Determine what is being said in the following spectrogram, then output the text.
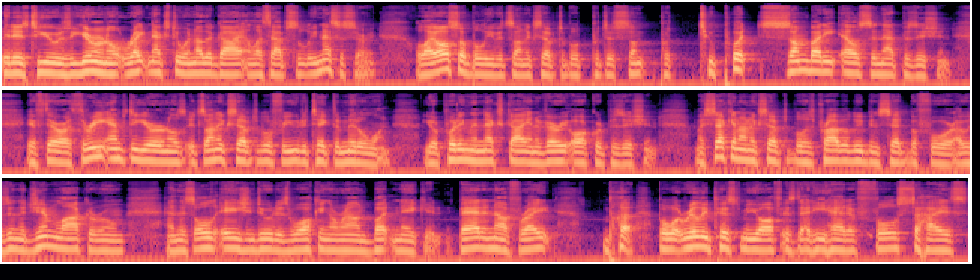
it is to use a urinal right next to another guy unless absolutely necessary. Well, I also believe it's unacceptable to, some, to put somebody else in that position. If there are three empty urinals, it's unacceptable for you to take the middle one. You're putting the next guy in a very awkward position. My second unacceptable has probably been said before. I was in the gym locker room and this old Asian dude is walking around butt naked. Bad enough, right? But but what really pissed me off is that he had a full size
